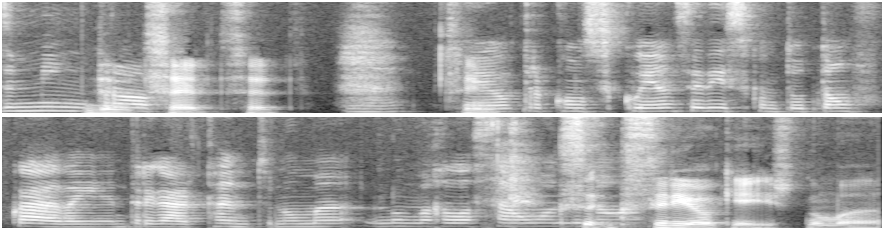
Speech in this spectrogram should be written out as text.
de mim própria. certo, certo. é? É outra consequência disso, quando estou tão focada em entregar tanto numa, numa relação onde Que, se- não que seria o que é isto numa,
